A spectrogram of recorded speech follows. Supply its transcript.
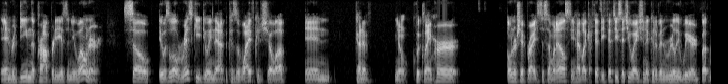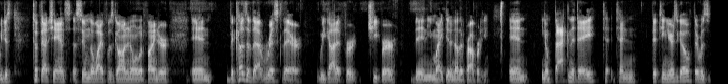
and redeem the property as a new owner. So it was a little risky doing that because the wife could show up and kind of, you know, quit claim her ownership rights to someone else and you have like a 50-50 situation. It could have been really weird, but we just took that chance, assumed the wife was gone and no one would find her. And because of that risk there, we got it for cheaper than you might get another property. And, you know, back in the day, t- 10, 15 years ago, there was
